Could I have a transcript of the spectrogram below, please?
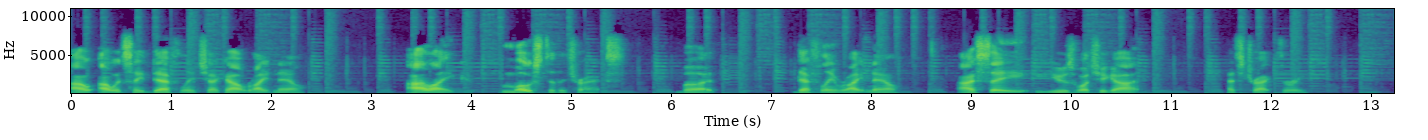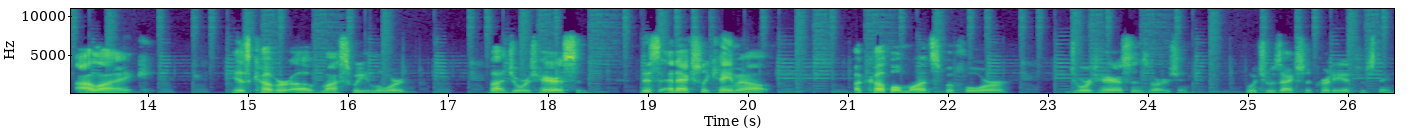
I, I would say definitely check out right now. I like most of the tracks, but definitely right now, I say use what you got. That's track three. I like his cover of My Sweet Lord by George Harrison. This it actually came out a couple months before George Harrison's version which was actually pretty interesting.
